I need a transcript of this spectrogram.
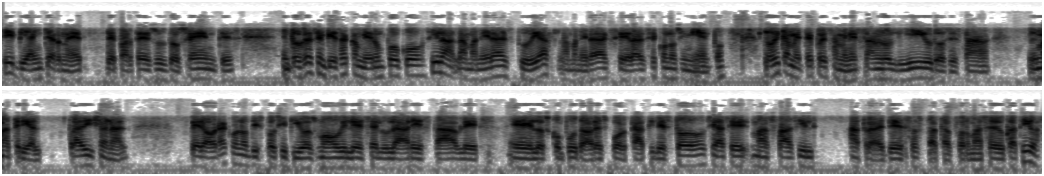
sí, vía internet de parte de sus docentes. Entonces empieza a cambiar un poco, sí, la, la manera de estudiar, la manera de acceder a ese conocimiento. Lógicamente, pues también están los libros, está el material tradicional, pero ahora con los dispositivos móviles, celulares, tablets, eh, los computadores portátiles, todo se hace más fácil a través de esas plataformas educativas.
